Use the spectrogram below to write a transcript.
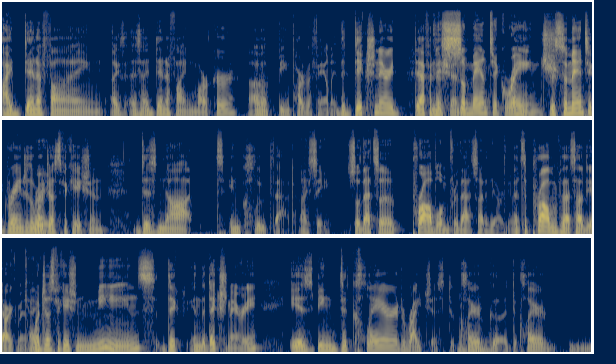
identifying as, as identifying marker of a, being part of a family. The dictionary definition The definition, semantic range. the semantic range of the Right. word justification, does not include that. I see. So that's a problem for that side of the argument. That's a problem for that side of the argument. Okay. What justification means dic- in the dictionary is being declared righteous, declared Mm-hmm. good, declared mm,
